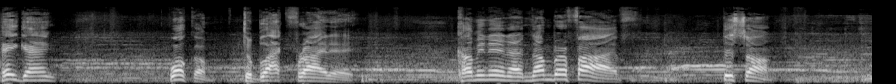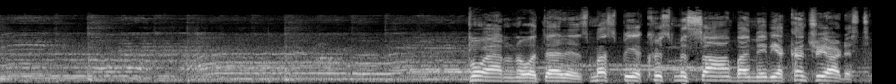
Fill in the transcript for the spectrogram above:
Hey, gang. Welcome to Black Friday. Coming in at number five, this song. Boy, I don't know what that is. Must be a Christmas song by maybe a country artist.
